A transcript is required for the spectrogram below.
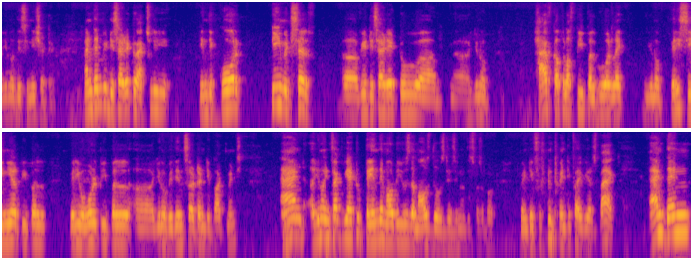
you know this initiative and then we decided to actually in the core team itself we decided to you know have couple of people who are like you know very senior people very old people uh, you know within certain departments. And uh, you know in fact we had to train them how to use the mouse those days. You know this was about 20 25 years back. And then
